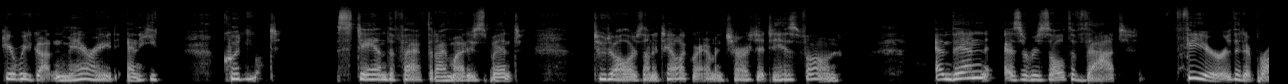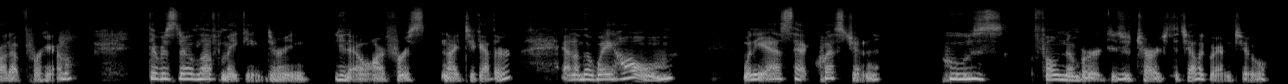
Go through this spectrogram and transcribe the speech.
Here we'd gotten married, and he couldn't stand the fact that I might have spent $2 on a telegram and charged it to his phone. And then, as a result of that fear that it brought up for him, there was no lovemaking during, you know, our first night together. And on the way home, when he asked that question, whose phone number did you charge the telegram to?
